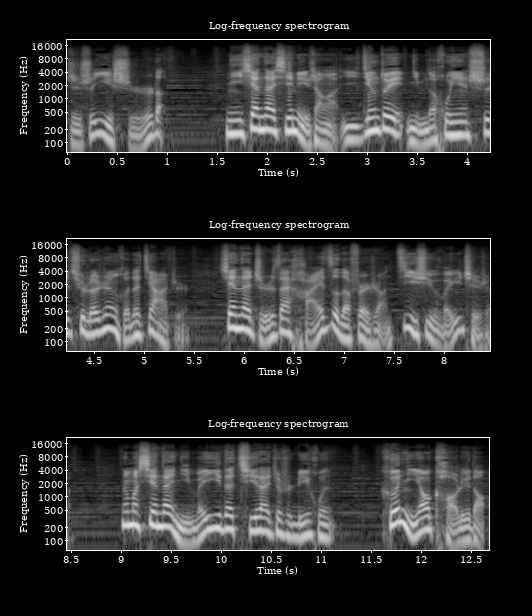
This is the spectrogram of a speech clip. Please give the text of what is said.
只是一时的。你现在心理上啊，已经对你们的婚姻失去了任何的价值，现在只是在孩子的份上继续维持着。那么现在你唯一的期待就是离婚，可你要考虑到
